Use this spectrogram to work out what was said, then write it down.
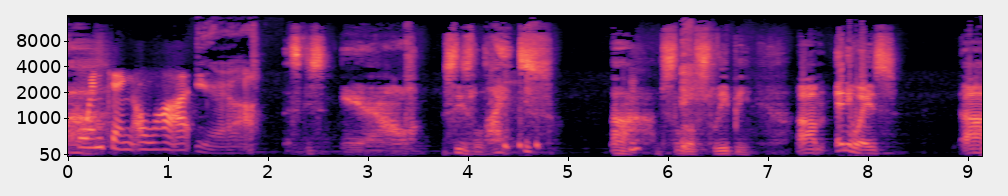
Ah. squinting a lot. Yeah. It's these, yeah, it's these lights. oh, I'm just a little sleepy. Um. Anyways, uh,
